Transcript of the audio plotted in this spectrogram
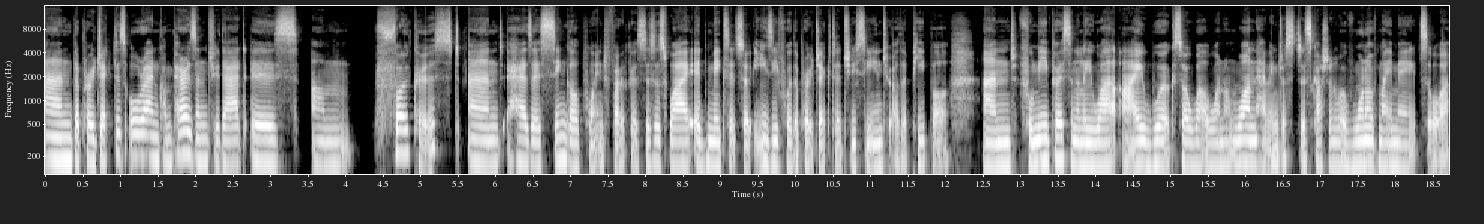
And the projector's aura, in comparison to that, is um, focused and has a single point focus. This is why it makes it so easy for the projector to see into other people. And for me personally, while I work so well one on one, having just discussion with one of my mates or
